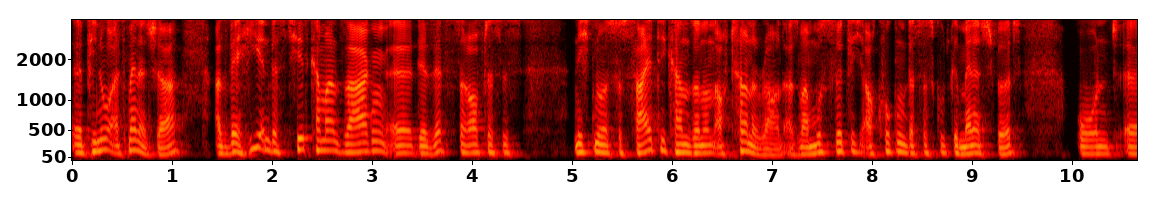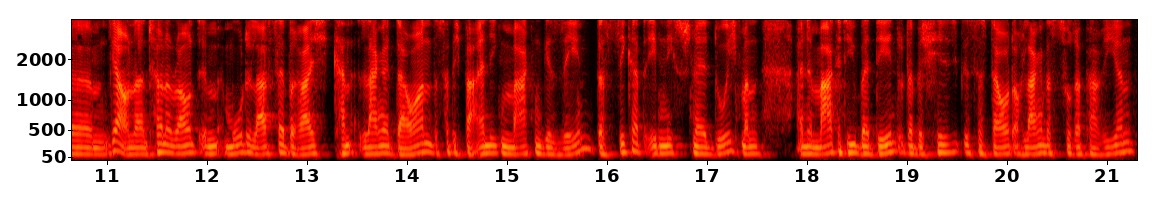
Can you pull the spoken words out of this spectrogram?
äh, Pinot als Manager. Also wer hier investiert, kann man sagen, äh, der setzt darauf, dass es nicht nur Society kann, sondern auch Turnaround. Also man muss wirklich auch gucken, dass das gut gemanagt wird. Und ähm, ja, und ein Turnaround im Mode-Lifestyle-Bereich kann lange dauern. Das habe ich bei einigen Marken gesehen. Das sickert eben nicht so schnell durch. Man eine Marke, die überdehnt oder beschädigt ist, das dauert auch lange, das zu reparieren.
